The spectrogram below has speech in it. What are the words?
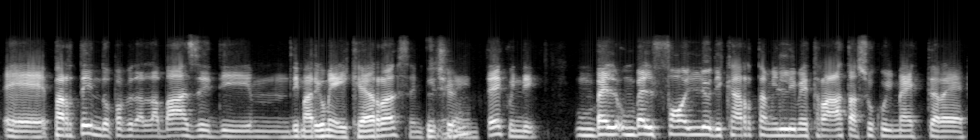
E partendo proprio dalla base di, di Mario Maker, semplicemente, sì. quindi un bel, un bel, foglio di carta millimetrata su cui mettere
